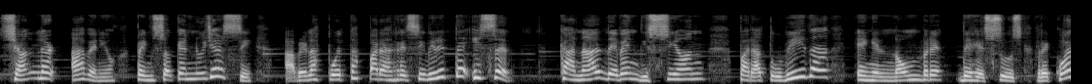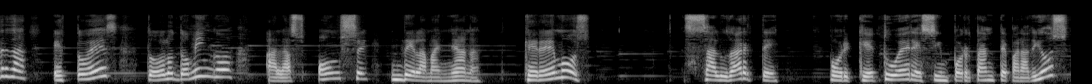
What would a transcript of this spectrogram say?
Chandler Avenue, pensó que en New Jersey, abre las puertas para recibirte y ser canal de bendición para tu vida en el nombre de Jesús. Recuerda, esto es todos los domingos a las 11 de la mañana. Queremos saludarte porque tú eres importante para Dios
